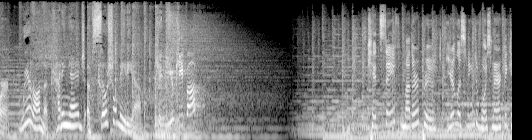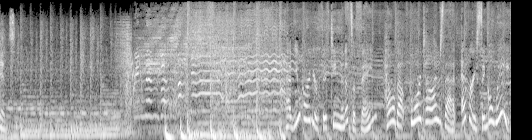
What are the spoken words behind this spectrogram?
Network. We're on the cutting edge of social media. Can you keep up? Kids safe, mother approved. You're listening to Voice America Kids. Have you heard your 15 minutes of fame? How about four times that every single week?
